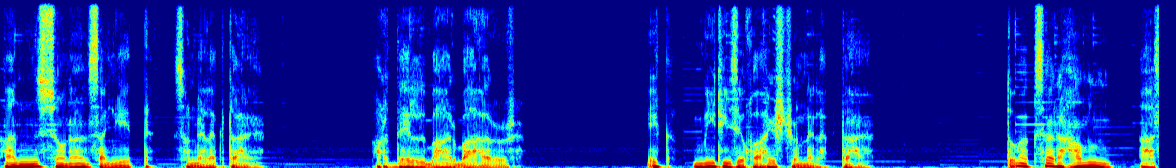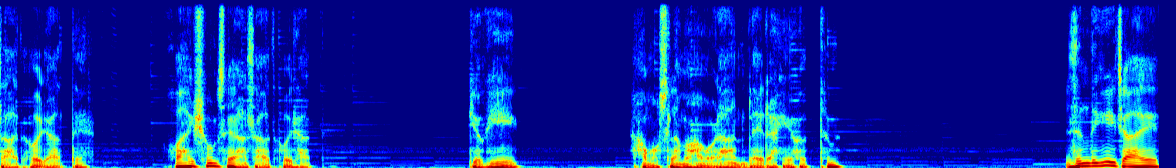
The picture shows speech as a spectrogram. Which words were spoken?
अनसुना संगीत सुनने लगता है और दिल बार बार एक मीठी सी ख्वाहिश चुनने लगता है। तो अक्सर हम आज़ाद हो जाते हैं, ख्वाहिशों से आज़ाद हो जाते हैं, क्योंकि हम उस लम्हा उड़ान ले रहे होते हैं। ज़िंदगी चाहे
